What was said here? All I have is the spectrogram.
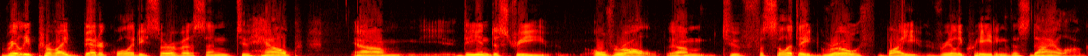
really provide better quality service and to help um, the industry overall um, to facilitate growth by really creating this dialogue.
